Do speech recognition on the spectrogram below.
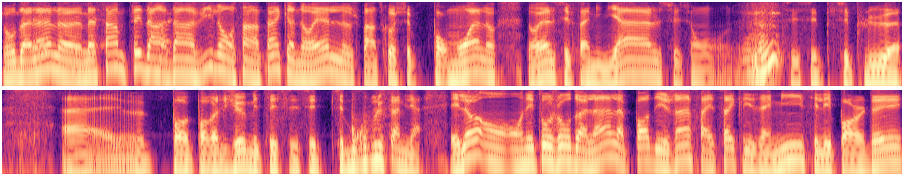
Jour de l'an, là, me semble, tu sais, dans, dans la vie, là, on s'entend que Noël, là, je pense, en tout cas, je sais, pour moi, là, Noël, c'est familial, c'est son, c'est, c'est, c'est plus, euh, euh, pas, pas religieux, mais tu sais, c'est, beaucoup plus familial. Et là, on, on est au jour de l'an, la plupart des gens fêtent ça avec les amis, c'est les parties.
